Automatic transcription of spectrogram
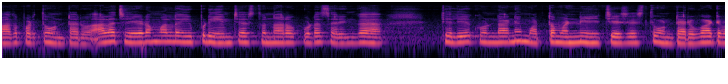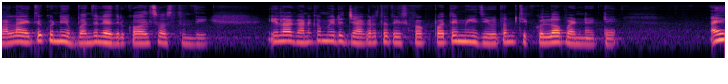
బాధపడుతూ ఉంటారు. అలా చేయడం వల్ల ఇప్పుడు ఏం చేస్తున్నారో కూడా సరిగ్గా తెలియకుండానే మొత్తం అన్నీ చేసేస్తూ ఉంటారు. వాటి వల్ల అయితే కొన్ని ఇబ్బందులు ఎదుర్కోవాల్సి వస్తుంది. ఇలా కనుక మీరు జాగ్రత్త తీసుకోకపోతే మీ జీవితం చిక్కుల్లో పడినట్టే. అయి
